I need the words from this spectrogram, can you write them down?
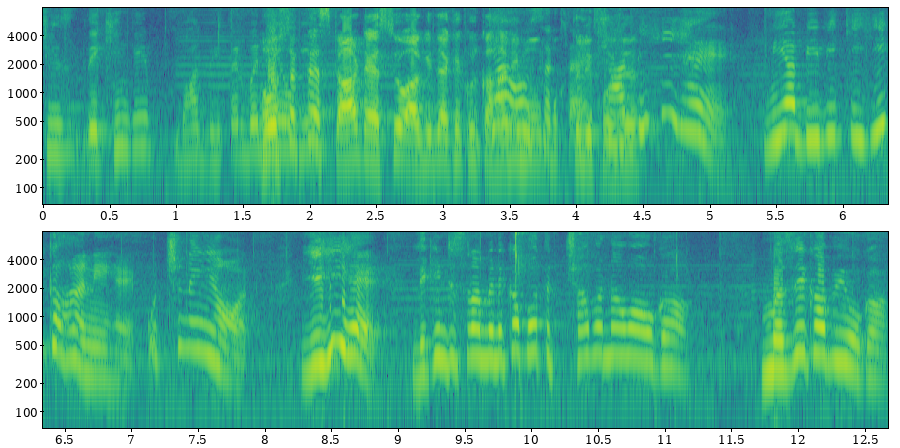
चीज़ देखेंगे बहुत बेहतर बनी हो सकता है स्टार्ट ऐसे हो आगे जाके कोई कहानी है? मुख्तलिफ़ हो शादी जाए ही है। मियाँ बीवी की ही कहानी है कुछ नहीं और। यही है। लेकिन जिस तरह मैंने कहा बहुत अच्छा बना हुआ होगा। मज़े का भी होगा।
